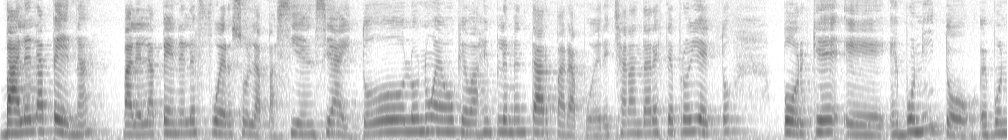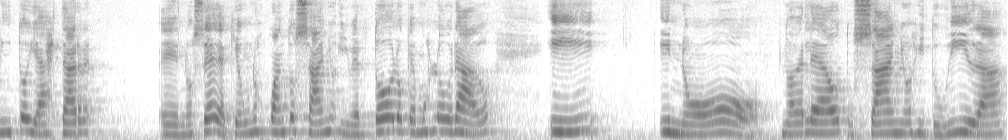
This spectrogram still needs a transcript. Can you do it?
vale la pena, vale la pena el esfuerzo, la paciencia y todo lo nuevo que vas a implementar para poder echar a andar este proyecto, porque eh, es bonito, es bonito ya estar, eh, no sé, de aquí a unos cuantos años y ver todo lo que hemos logrado y y no, no haberle dado tus años y tu vida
